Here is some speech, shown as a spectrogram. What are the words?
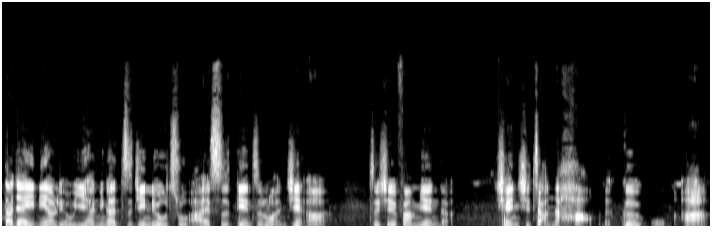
大家一定要留意哈，你看资金流出还是电子软件啊这些方面的。前期涨得好的个股啊，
